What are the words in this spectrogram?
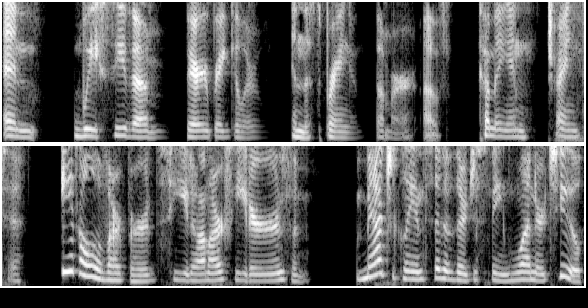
and we see them very regularly in the spring and summer of coming and trying to eat all of our bird seed on our feeders and magically instead of there just being one or two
